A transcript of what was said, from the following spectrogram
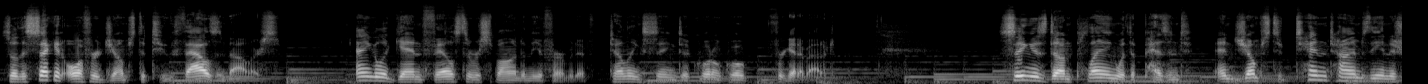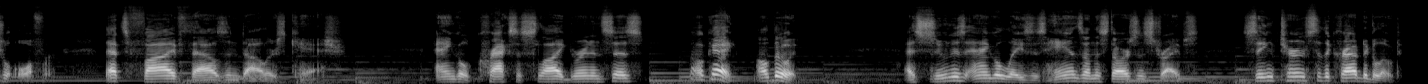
So the second offer jumps to $2,000. Angle again fails to respond in the affirmative, telling Singh to quote unquote forget about it. Singh is done playing with the peasant and jumps to 10 times the initial offer. That's $5,000 cash. Angle cracks a sly grin and says, Okay, I'll do it. As soon as Angle lays his hands on the stars and stripes, Singh turns to the crowd to gloat.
